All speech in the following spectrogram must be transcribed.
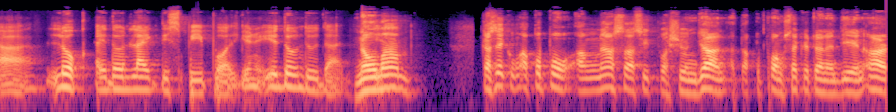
uh, look, I don't like these people. You, you don't do that. no ma'am. Kasi kung ako po ang nasa sitwasyon dyan at ako po ang secretary ng DNR,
